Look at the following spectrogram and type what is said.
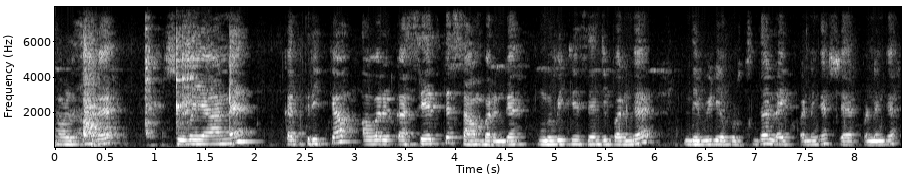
அவ்வளோதாங்க சுவையான கத்திரிக்காய் அவரைக்காய் சேர்த்த சாம்பாருங்க. உங்கள் வீட்டில் செஞ்சு பாருங்கள் இந்த வீடியோ பிடிச்சிருந்தா லைக் பண்ணுங்கள் ஷேர் பண்ணுங்கள்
